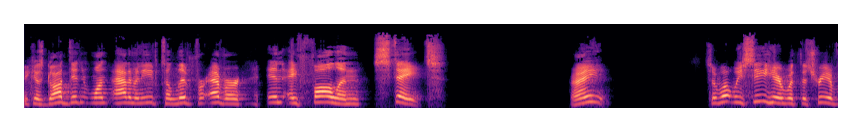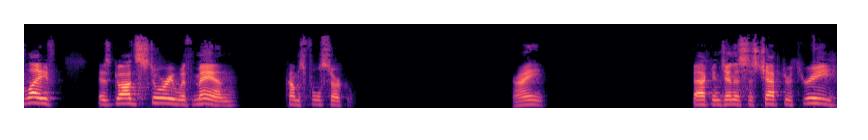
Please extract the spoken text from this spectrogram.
Because God didn't want Adam and Eve to live forever in a fallen state. Right? So, what we see here with the tree of life is God's story with man comes full circle. Right? Back in Genesis chapter 3,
